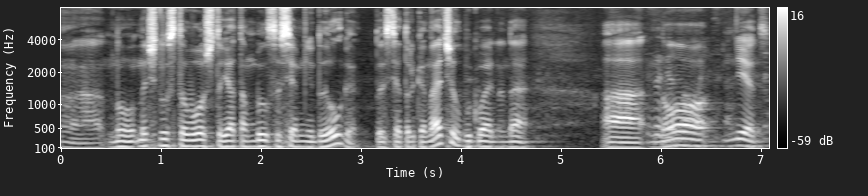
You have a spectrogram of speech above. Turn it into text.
А, ну, начну с того, что я там был совсем недолго, то есть я только начал буквально, да. А, но нет,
